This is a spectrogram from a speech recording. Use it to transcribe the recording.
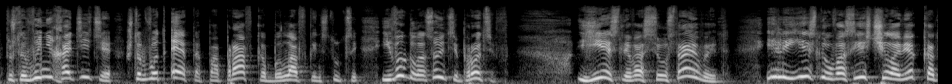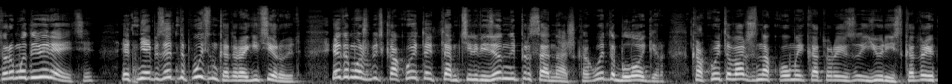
потому что вы не хотите, чтобы вот эта поправка была в Конституции, и вы голосуете против. Если вас все устраивает, или если у вас есть человек, которому доверяете. Это не обязательно Путин, который агитирует. Это может быть какой-то там телевизионный персонаж, какой-то блогер, какой-то ваш знакомый, который юрист, который,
